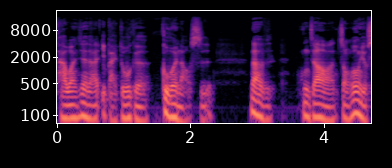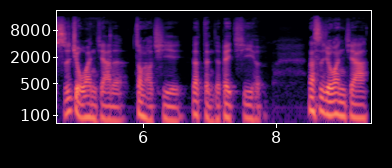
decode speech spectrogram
台湾现在一百多个顾问老师，那你知道吗？总共有十九万家的中小企业要等着被集合，那十九万家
